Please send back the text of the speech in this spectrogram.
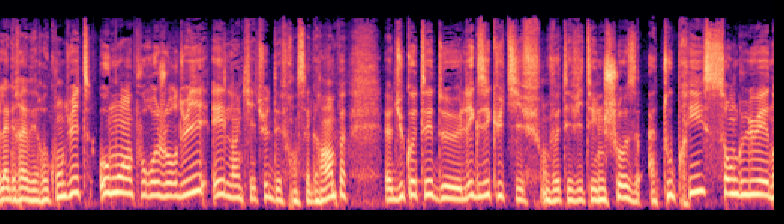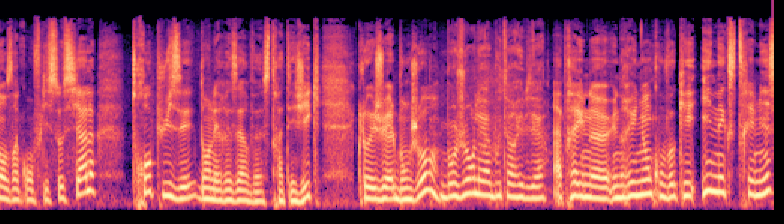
La grève est reconduite, au moins pour aujourd'hui, et l'inquiétude des Français grimpe. Euh, du côté de l'exécutif, on veut éviter une chose à tout prix, s'engluer dans un conflit social, trop puisé dans les réserves stratégiques. Chloé Juel, bonjour. Bonjour Léa Boutin-Rivière. Après une, réunion convoquée in extremis,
